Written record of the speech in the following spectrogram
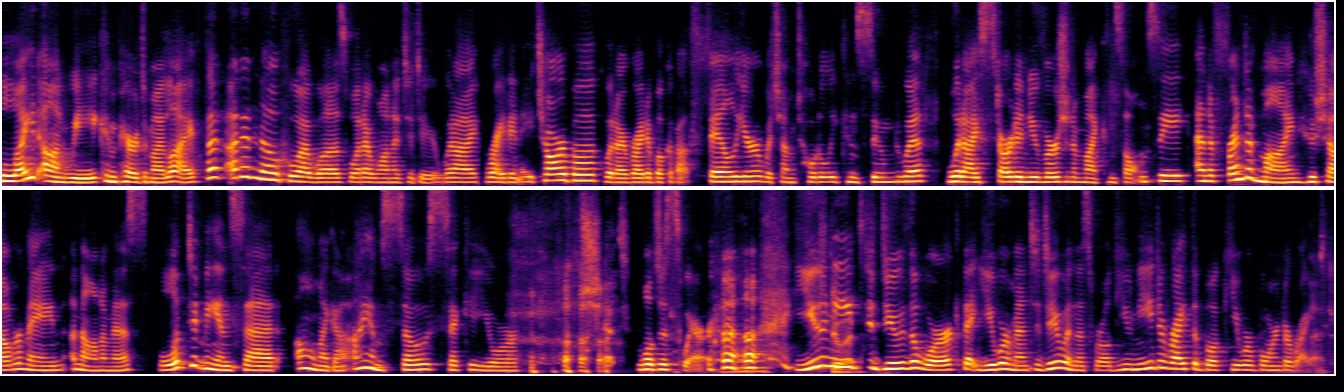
light ennui compared to my life, but I didn't know who I was, what I wanted to do. Would I write an HR book? Would I write a book about failure, which I'm totally consumed with? Would I start a new version of my consultancy? And a friend of mine who shall remain anonymous looked at me and said, Oh my God, I am so sick of your shit. We'll just swear. you need to do the work work that you were meant to do in this world. You need to write the book you were born to write. That.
